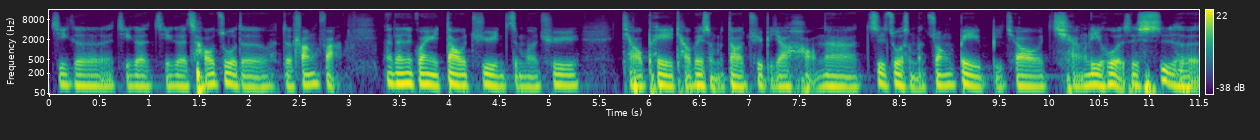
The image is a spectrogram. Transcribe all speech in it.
几个、几个、几个操作的的方法。那但是关于道具怎么去调配、调配什么道具比较好，那制作什么装备比较强力或者是适合，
